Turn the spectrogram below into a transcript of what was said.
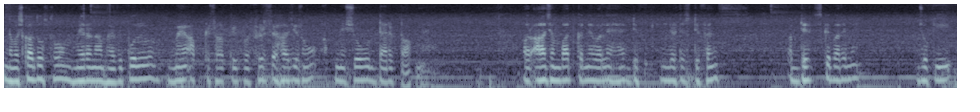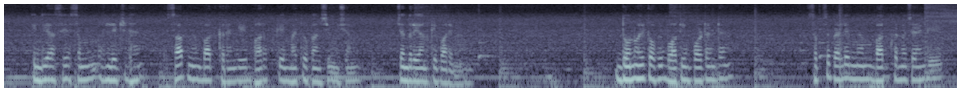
नमस्कार दोस्तों, मेरा नाम है विपुल। मैं आपके साथ एक बार फिर से हाजिर हूँ अपने शो डायरेक्ट टॉक में। और आज हम बात करने वाले हैं लेटेस्ट डिफेंस अपडेट्स के बारे में, जो कि इंडिया से सम रिलेटेड हैं। साथ में हम बात करेंगे भारत के महत्वाकांक्षी मिशन चंद्रयान के बारे में। दोनों ही टॉपिक बहुत ही इम्पोर्टेंट हैं। सबसे पहले मैं हम बात करना चाहेंगे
